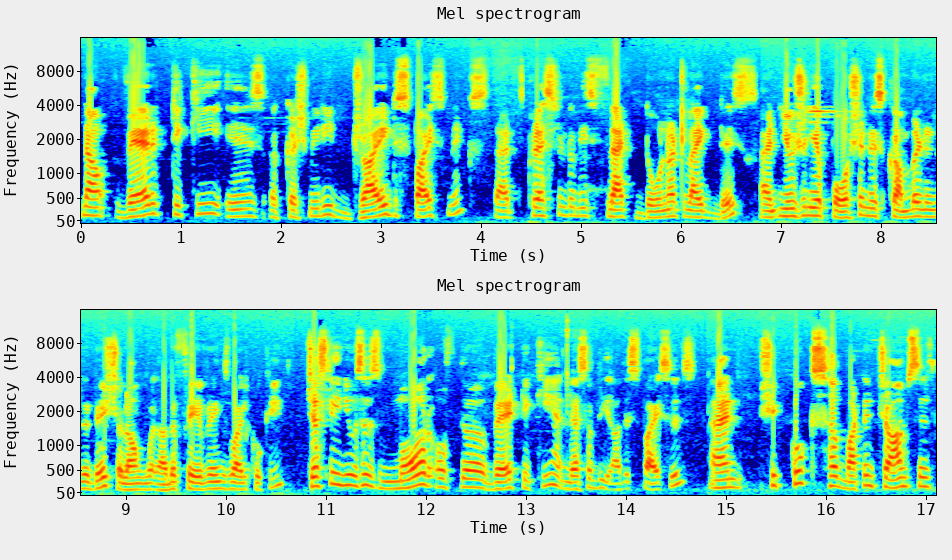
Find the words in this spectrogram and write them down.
Now, where tikki is a Kashmiri dried spice mix that's pressed into these flat donut like discs, and usually a portion is crumbled in the dish along with other flavorings while cooking. Jasleen uses more of the ware tikki and less of the other spices, and she cooks her mutton charms since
